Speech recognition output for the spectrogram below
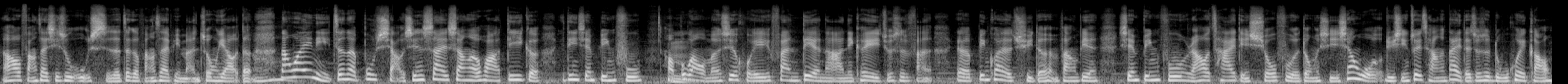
然后防晒系数五十的这个防晒品蛮重要的。嗯、那万一你真的不小心晒伤的话，第一个一定先冰敷，好，不管我们是回饭店啊，你可以就是反呃冰块的取得很方便，先冰敷，然后擦一点修复的东西。像我旅行最常带的就是芦荟膏，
